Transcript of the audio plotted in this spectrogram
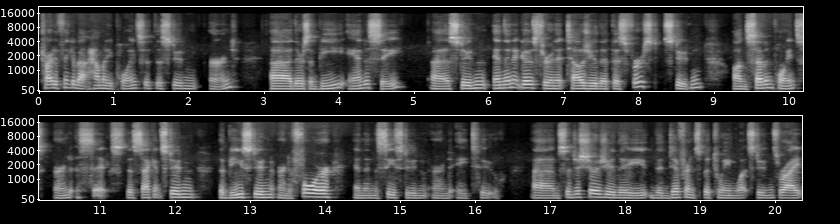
try to think about how many points that this student earned. Uh, there's a B and a C uh, student, and then it goes through and it tells you that this first student on seven points earned a six. The second student, the B student earned a four, and then the C student earned a two. Um, so just shows you the, the difference between what students write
